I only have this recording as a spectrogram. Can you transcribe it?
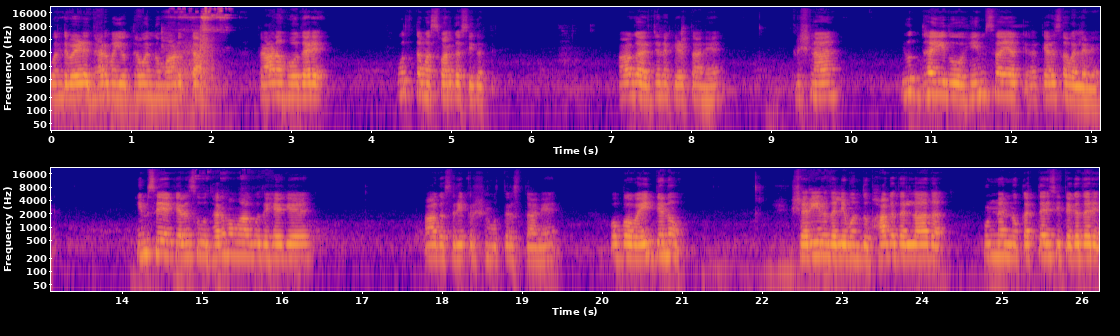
ಒಂದು ವೇಳೆ ಧರ್ಮ ಯುದ್ಧವನ್ನು ಮಾಡುತ್ತಾ ಪ್ರಾಣ ಹೋದರೆ ಉತ್ತಮ ಸ್ವರ್ಗ ಸಿಗತ್ತೆ. ಆಗ ಅರ್ಜುನ ಕೇಳ್ತಾನೆ, ಕೃಷ್ಣ, ಯುದ್ಧ ಇದು ಹಿಂಸೆಯ ಕೆಲಸವಲ್ಲವೇ? ಹಿಂಸೆಯ ಕೆಲಸವು ಧರ್ಮವಾಗುವುದು ಹೇಗೆ? ಆಗ ಶ್ರೀಕೃಷ್ಣ ಉತ್ತರಿಸ್ತಾನೆ ಒಬ್ಬ ವೈದ್ಯನು ಶರೀರದಲ್ಲಿ ಒಂದು ಭಾಗದಲ್ಲಾದ ಹುಣ್ಣನ್ನು ಕತ್ತರಿಸಿ ತೆಗೆದರೆ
